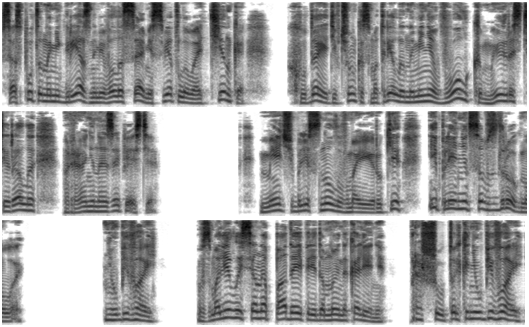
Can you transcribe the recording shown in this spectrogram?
со спутанными грязными волосами светлого оттенка, Худая девчонка смотрела на меня волком и растирала раненое запястье. Меч блеснул в моей руке, и пленница вздрогнула. «Не убивай!» Взмолилась она, падая передо мной на колени. «Прошу, только не убивай!»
